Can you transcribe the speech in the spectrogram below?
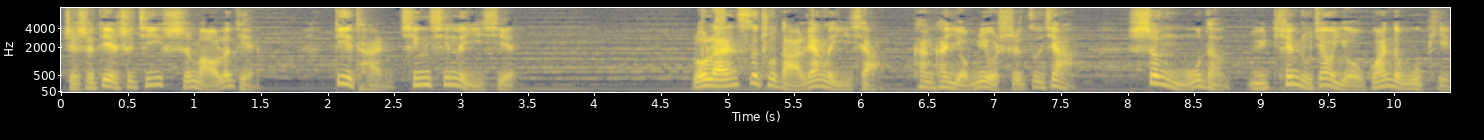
只是电视机时髦了点，地毯清新了一些。罗兰四处打量了一下，看看有没有十字架、圣母等与天主教有关的物品，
